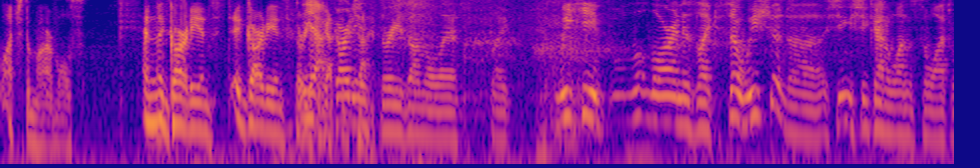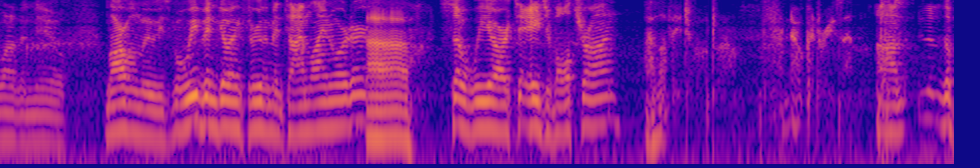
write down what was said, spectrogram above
watch the Marvels. And the Guardians, uh, Guardians 3. yeah, Guardians. Three is on the list. Like we keep Lauren is like, so we should. Uh, she she kind of wants us to watch one of the new Marvel movies, but we've been going through them in timeline order. Uh, so we are to Age of Ultron. I love Age of Ultron for no good reason. Um, the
